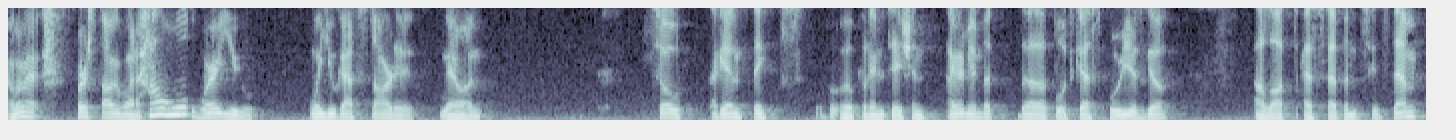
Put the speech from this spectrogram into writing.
I want to first talk about how old were you when you got started, Neon? So again, thanks for the invitation. I remember the podcast four years ago. A lot has happened since then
